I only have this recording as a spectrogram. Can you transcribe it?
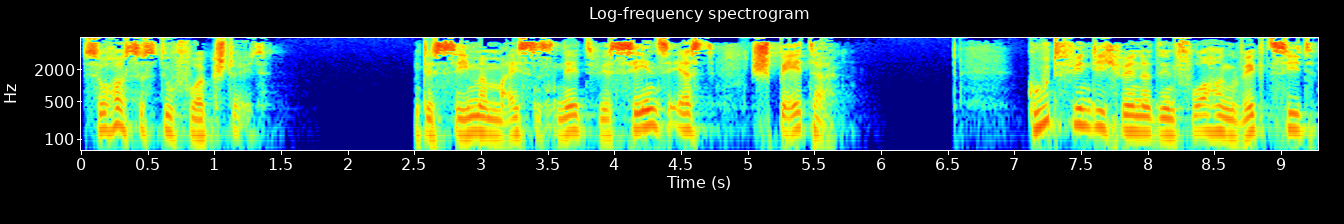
so hast es du vorgestellt. Und das sehen wir meistens nicht. Wir sehen es erst später. Gut finde ich, wenn er den Vorhang wegzieht,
